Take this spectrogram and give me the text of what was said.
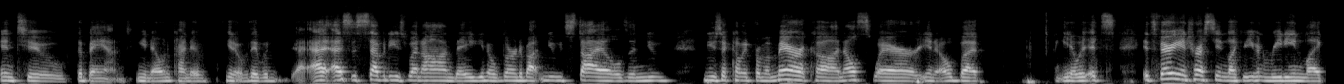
into the band, you know, and kind of, you know, they would, as the 70s went on, they, you know, learned about new styles and new music coming from America and elsewhere, you know, but, you know, it's, it's very interesting, like even reading like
